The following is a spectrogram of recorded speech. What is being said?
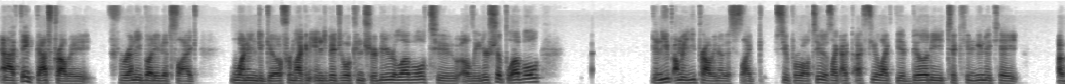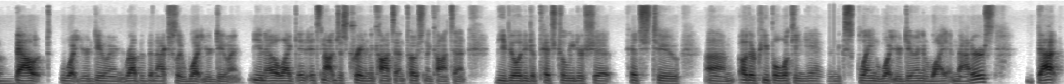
And I think that's probably for anybody that's like wanting to go from like an individual contributor level to a leadership level. And you, I mean, you probably know this like super well too. Is like I, I feel like the ability to communicate about what you're doing rather than actually what you're doing. You know, like it, it's not just creating the content, posting the content. The ability to pitch to leadership, pitch to um, other people looking in and explain what you're doing and why it matters that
